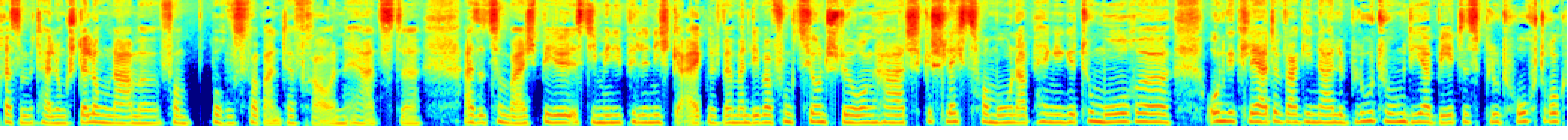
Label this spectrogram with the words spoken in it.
Pressemitteilung, Stellungnahme vom Berufsverband der Frauenärzte. Also zum Beispiel ist die Minipille nicht geeignet, wenn man Leberfunktionsstörungen hat, geschlechtshormonabhängige Tumore, ungeklärte vaginale Blutung, Diabetes, Bluthochdruck.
